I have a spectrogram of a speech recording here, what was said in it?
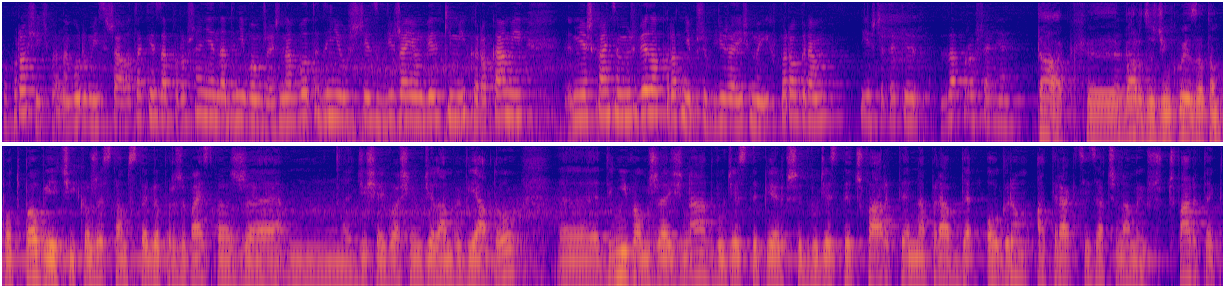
poprosić Pana Burmistrza o takie zaproszenie na Dni Wąbrzeźna, bo te dni już się zbliżają wielkimi krokami. Mieszkańcom już wielokrotnie przybliżaliśmy ich program. Jeszcze takie zaproszenie. Tak, e, bardzo dziękuję za tą podpowiedź i korzystam z tego, proszę Państwa, że mm, dzisiaj właśnie udzielam wywiadu. E, Dni Wąbrzeźna, 21-24, naprawdę ogrom atrakcji. Zaczynamy już w czwartek.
